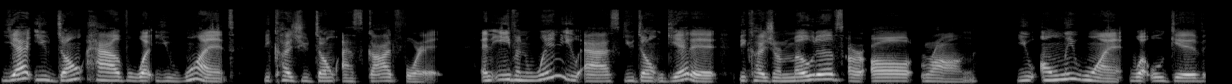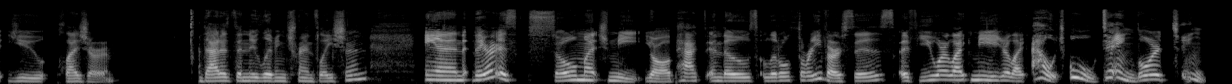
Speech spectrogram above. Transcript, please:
Yet you don't have what you want because you don't ask God for it. And even when you ask, you don't get it because your motives are all wrong. You only want what will give you pleasure. That is the New Living Translation. And there is so much meat, y'all, packed in those little three verses. If you are like me, you're like, ouch, ooh, dang, Lord, dang.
